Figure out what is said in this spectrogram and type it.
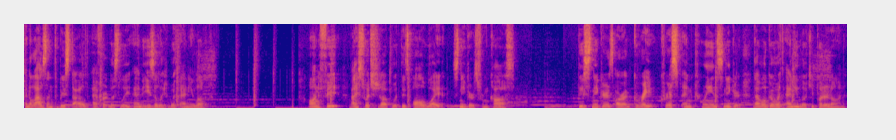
and allows them to be styled effortlessly and easily with any look. On feet, I switched it up with these all white sneakers from COS. These sneakers are a great, crisp and clean sneaker that will go with any look you put it on.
